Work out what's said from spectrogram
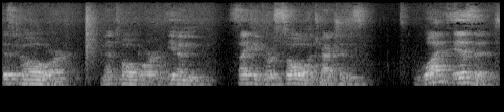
physical or mental or even psychic or soul attractions, what is it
